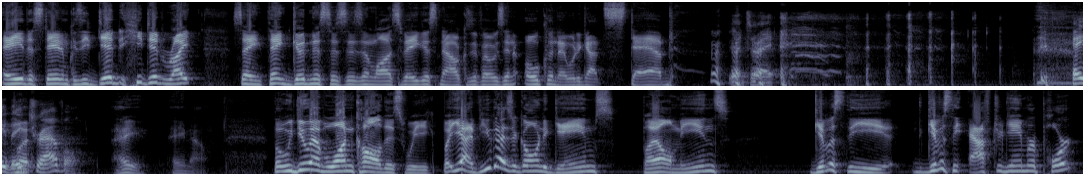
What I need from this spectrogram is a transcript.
a the stadium because he did he did write saying thank goodness this is in Las Vegas now because if I was in Oakland I would have got stabbed. That's right. hey, they But- travel. hey, hey now. But we do have one call this week. But yeah, if you guys are going to games, by all means, give us the give us the after game report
